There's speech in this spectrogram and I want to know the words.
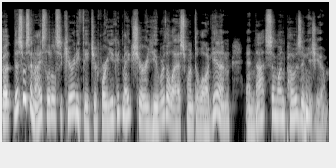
but this was a nice little security feature where you could make sure you were the last one to log in and not someone posing as you.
